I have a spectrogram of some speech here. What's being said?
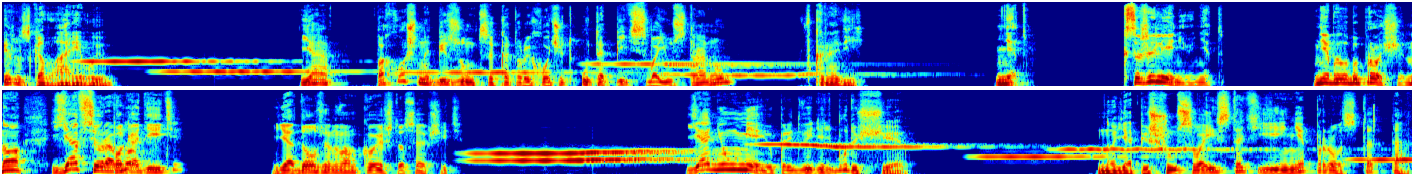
и разговариваю. Я похож на безумца, который хочет утопить свою страну в крови? Нет. К сожалению, нет. Мне было бы проще, но я все равно... Погодите. Я должен вам кое-что сообщить. Я не умею предвидеть будущее, но я пишу свои статьи не просто так.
